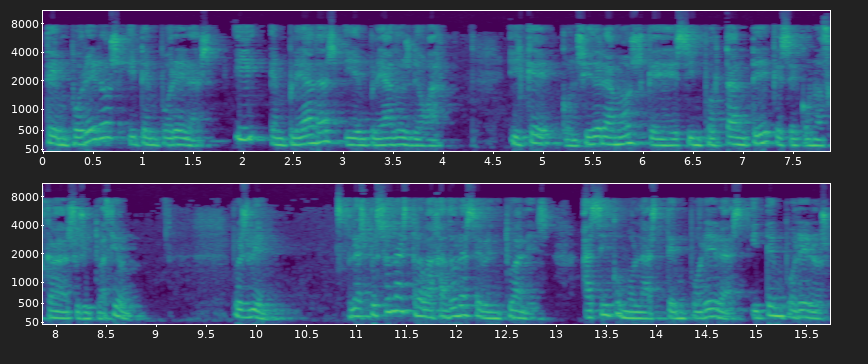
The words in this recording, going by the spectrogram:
temporeros y temporeras, y empleadas y empleados de hogar, y que consideramos que es importante que se conozca su situación. Pues bien, las personas trabajadoras eventuales, así como las temporeras y temporeros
